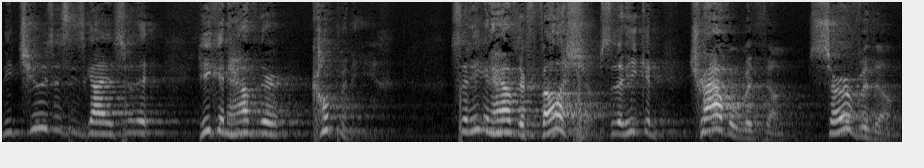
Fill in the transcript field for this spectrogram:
And he chooses these guys so that he can have their company, so that he can have their fellowship, so that he can travel with them, serve with them,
